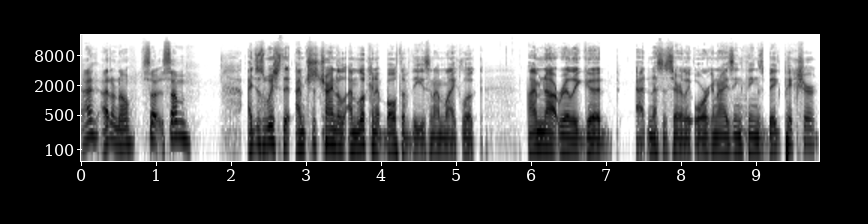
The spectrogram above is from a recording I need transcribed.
I I don't know. So some I just wish that I'm just trying to. I'm looking at both of these, and I'm like, look, I'm not really good at necessarily organizing things big picture.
